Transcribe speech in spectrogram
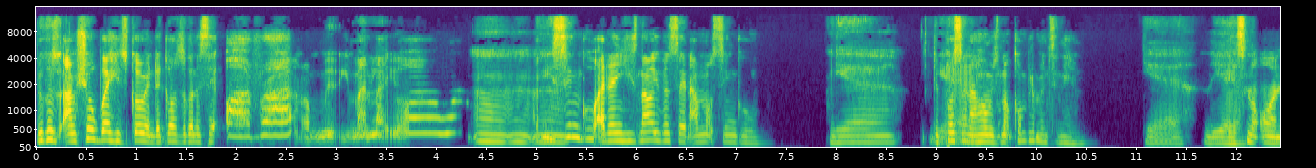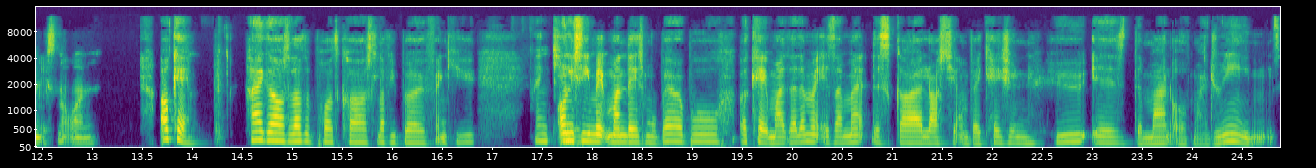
because I'm sure where he's going, the girls are gonna say, "Oh right, you man, like oh, mm, are you single?" And then he's now even saying, "I'm not single." Yeah. The yeah. person at home is not complimenting him. Yeah. Yeah. Yeah. It's not on. It's not on. Okay, hi girls, love the podcast, love you both, thank you. Thank you. Honestly, make Mondays more bearable. Okay, my dilemma is I met this guy last year on vacation who is the man of my dreams.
